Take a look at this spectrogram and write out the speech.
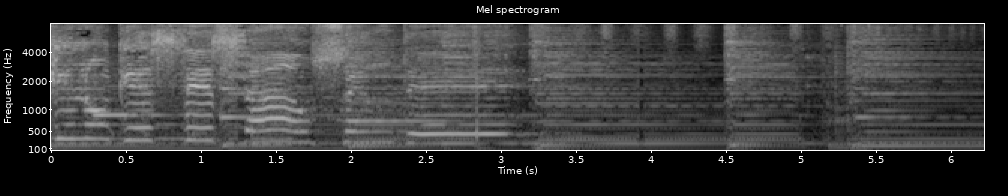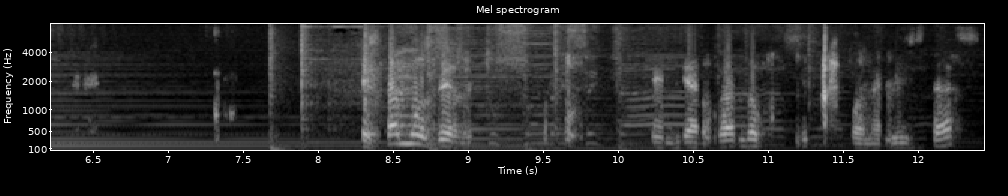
que nunca estés ausente. Estamos de dialogando con analistas.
